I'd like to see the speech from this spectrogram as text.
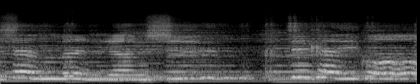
扇门，让世界开阔。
